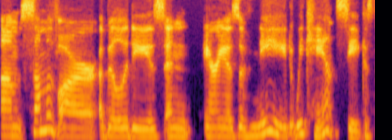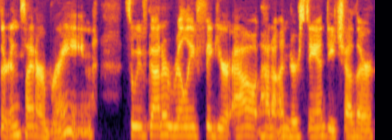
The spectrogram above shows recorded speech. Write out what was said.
um, some of our abilities and areas of need we can't see because they're inside our brain so we've got to really figure out how to understand each other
